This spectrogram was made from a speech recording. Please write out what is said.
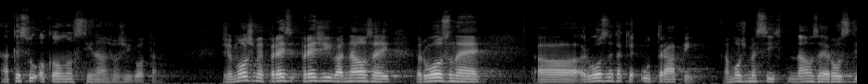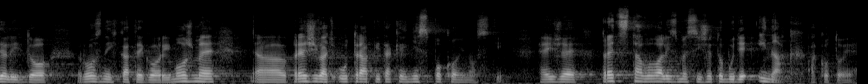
aké sú okolnosti nášho života. Že môžeme prežívať naozaj rôzne, rôzne také útrapy a môžeme si ich naozaj rozdeliť do rôznych kategórií. Môžeme prežívať útrapy takej nespokojnosti. Hej, že predstavovali sme si, že to bude inak, ako to je.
